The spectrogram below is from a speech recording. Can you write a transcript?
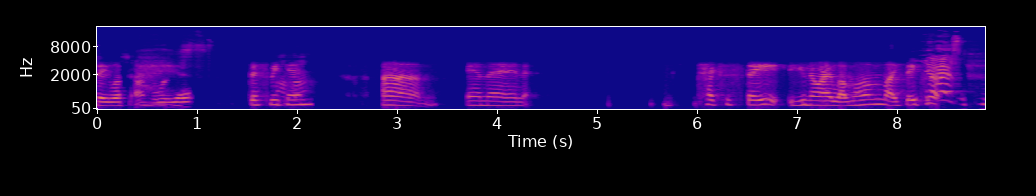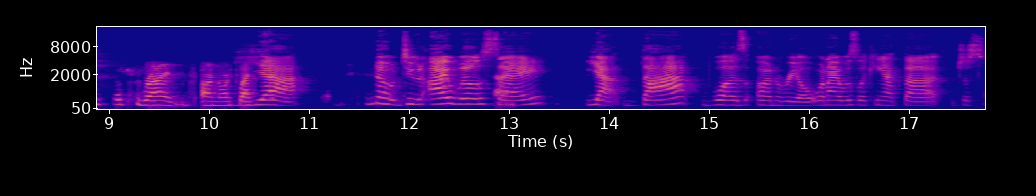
they looked unreal Nice. this weekend. Um, and then Texas State, you know I love them. Like they put Yes. six runs on Northwest. Yeah. No, dude, I will say, yeah, that was unreal. When I was looking at that, just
